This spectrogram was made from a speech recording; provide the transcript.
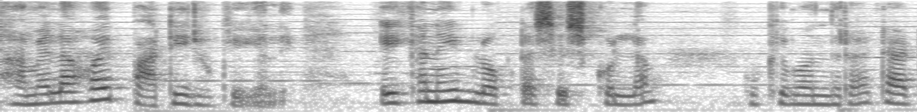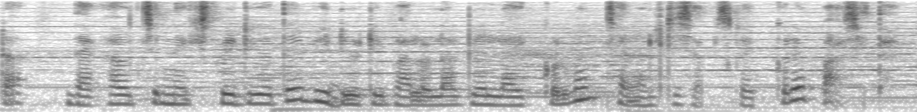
ঝামেলা হয়, পার্টি ঢুকে গেলে। এইখানেই ব্লগটা শেষ করলাম। ওকে বন্ধুরা, টাটা। দেখা হচ্ছে নেক্সট ভিডিওতে ভিডিওটি ভালো লাগলে লাইক করবেন, চ্যানেলটি সাবস্ক্রাইব করে পাশে থাকবেন।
